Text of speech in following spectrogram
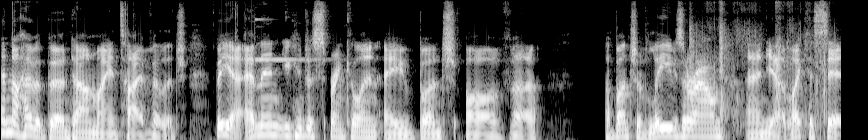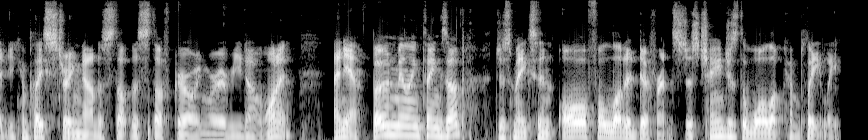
and not have it burn down my entire village. But yeah, and then you can just sprinkle in a bunch of uh, a bunch of leaves around. And yeah, like I said, you can place string down to stop this stuff growing wherever you don't want it. And yeah, bone mealing things up just makes an awful lot of difference. Just changes the wall up completely.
